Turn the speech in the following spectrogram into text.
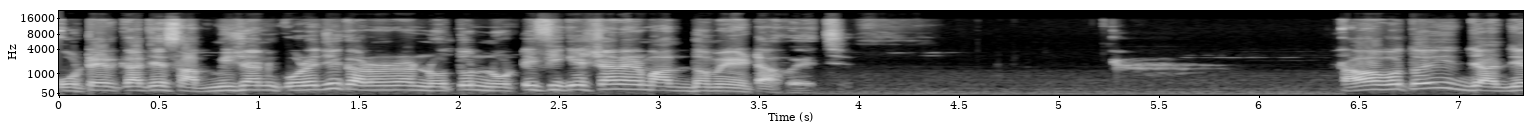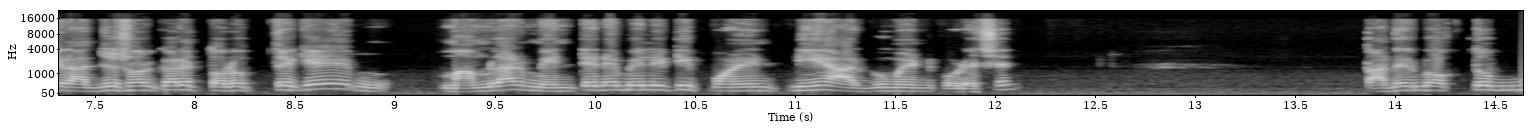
কোর্টের কাছে সাবমিশন করেছি কারণ এটা নতুন নোটিফিকেশনের মাধ্যমে এটা হয়েছে। স্বভাবতই যা যে রাজ্য সরকারের তরফ থেকে মামলার মেনটেনেবিলিটি পয়েন্ট নিয়ে আর্গুমেন্ট করেছেন। তাদের বক্তব্য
